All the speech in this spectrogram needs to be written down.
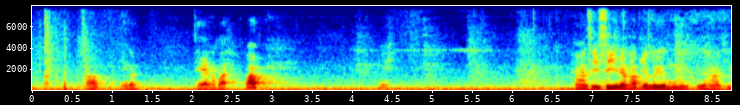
ำครับ นี่ก็แทงเข้าไป ปั๊บ นี่ห้าซีซีนะครับ อย่าลืมนี่คือห้าซี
